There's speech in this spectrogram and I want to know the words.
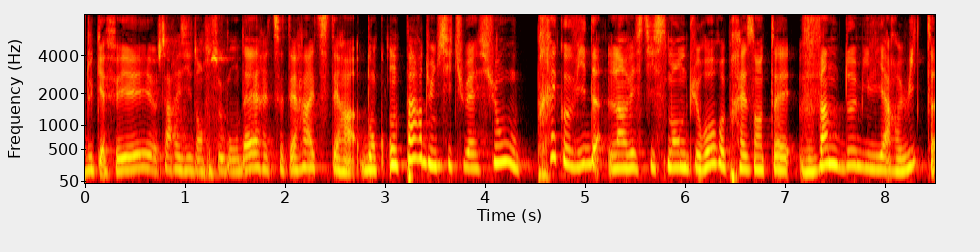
du café, sa résidence secondaire, etc., etc. Donc on part d'une situation où pré-Covid, l'investissement de bureaux représentait 22 milliards 8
